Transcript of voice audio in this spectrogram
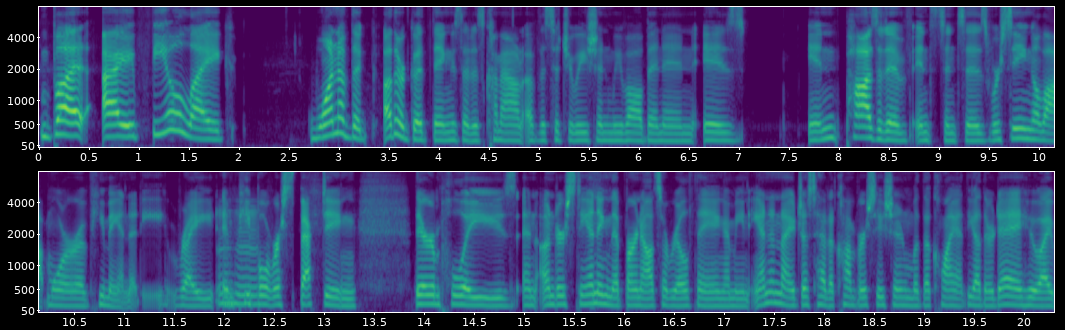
but I feel like one of the other good things that has come out of the situation we've all been in is in positive instances, we're seeing a lot more of humanity, right? Mm-hmm. And people respecting their employees and understanding that burnout's a real thing. I mean, Ann and I just had a conversation with a client the other day who I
